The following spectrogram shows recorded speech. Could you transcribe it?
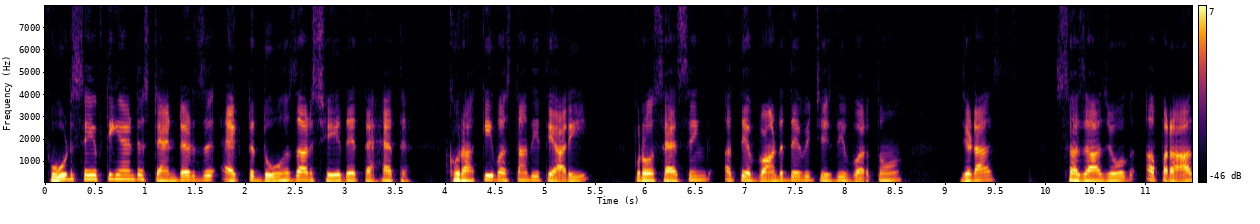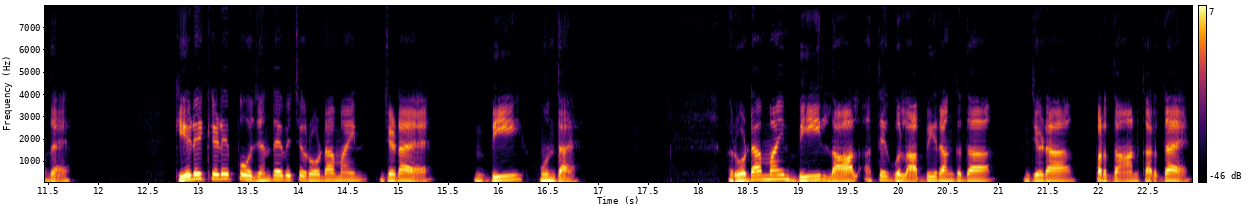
Food safety and standards act 2006 ਦੇ ਤਹਿਤ ਖੁਰਾਕੀ ਵਸਤਾਂ ਦੀ ਤਿਆਰੀ, ਪ੍ਰੋਸੈਸਿੰਗ ਅਤੇ ਵੰਡ ਦੇ ਵਿੱਚ ਇਸ ਦੀ ਵਰਤੋਂ ਜਿਹੜਾ ਸਜ਼ਾਯੋਗ ਅਪਰਾਧ ਹੈ, ਕਿਹੜੇ-ਕਿਹੜੇ ਭੋਜਨ ਦੇ ਵਿੱਚ ਰੋਡਾਮਾਈਨ ਜਿਹੜਾ ਹੈ, ਬੀ ਹੁੰਦਾ ਹੈ। ਰੋਡਾਮਾਈਨ ਬੀ ਲਾਲ ਅਤੇ ਗੁਲਾਬੀ ਰੰਗ ਦਾ ਜਿਹੜਾ ਪ੍ਰਦਾਨ ਕਰਦਾ ਹੈ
